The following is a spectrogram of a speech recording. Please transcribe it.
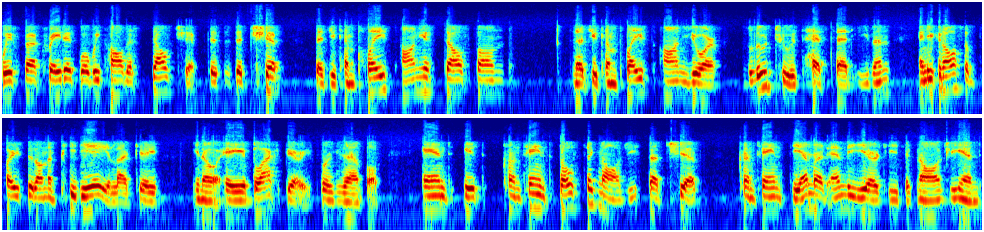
We've uh, created what we call the cell chip. This is a chip that you can place on your cell phone, that you can place on your Bluetooth headset even, and you can also place it on a PDA like a, you know, a BlackBerry, for example. And it contains both technologies, that chip contains the MRET and the ERT technology, and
